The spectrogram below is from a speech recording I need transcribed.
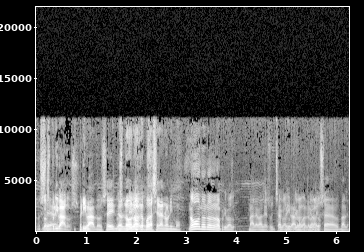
O los sea, privados. Privados, ¿eh? No, no, no que pueda ser anónimo. No, no, no, no, no, privado. Vale, vale, es un chat Privado, privado. privado, vale, vale, privado. o sea, vale.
